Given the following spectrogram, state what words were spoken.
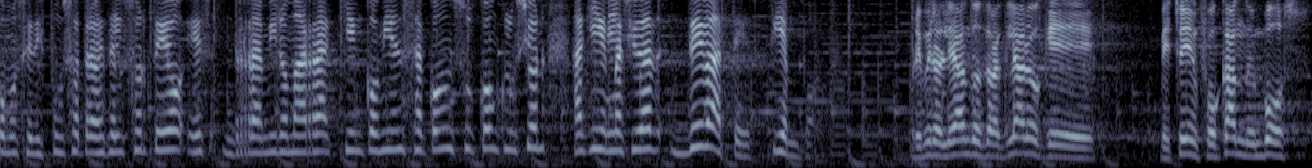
como se dispuso a través del sorteo, es Ramiro Marra quien comienza con su conclusión aquí en la ciudad. Debate, tiempo. Primero, Leandro, te aclaro que me estoy enfocando en vos,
